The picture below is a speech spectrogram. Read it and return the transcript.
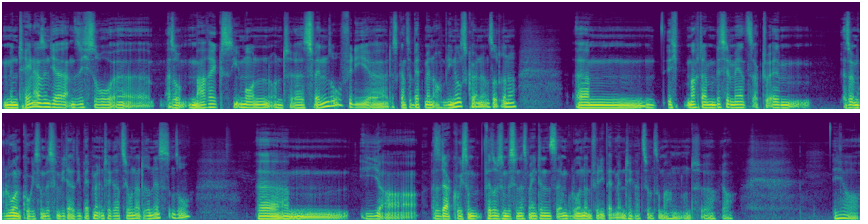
Maintainer sind ja an sich so, äh, also Marek, Simon und äh, Sven so, für die äh, das ganze Batman auch im Linux können und so drinne. Ähm, ich mache da ein bisschen mehr jetzt aktuell, also im Gluon gucke ich so ein bisschen, wie da die Batman-Integration da drin ist und so. Ähm, ja, also da gucke ich so, versuche ich so ein bisschen das Maintenance im Glue dann für die Batman-Integration zu machen und äh, ja. Ja.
